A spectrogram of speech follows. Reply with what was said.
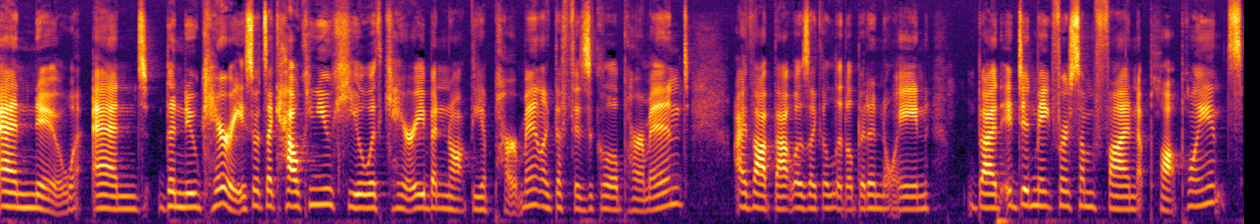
and new and the new Carrie. So it's like, how can you heal with Carrie but not the apartment, like the physical apartment? I thought that was like a little bit annoying, but it did make for some fun plot points.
